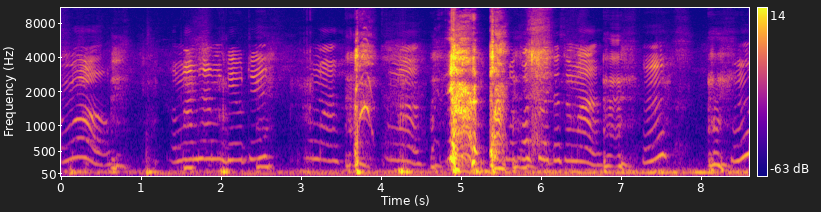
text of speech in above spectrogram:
আম্মু, আম্মা, আমি আমি বিউটি আম্মা আম্মা কষ্ট হইতেছে মা হুম? হুম?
